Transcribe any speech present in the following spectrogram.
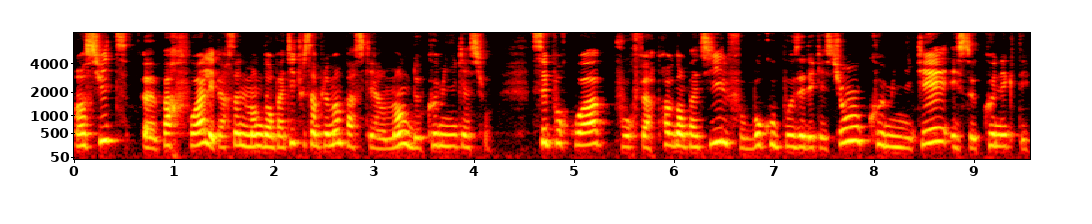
Ensuite, euh, parfois, les personnes manquent d'empathie tout simplement parce qu'il y a un manque de communication. C'est pourquoi, pour faire preuve d'empathie, il faut beaucoup poser des questions, communiquer et se connecter.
